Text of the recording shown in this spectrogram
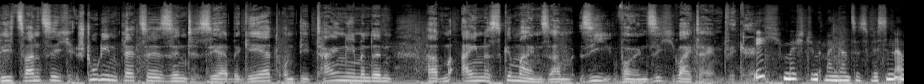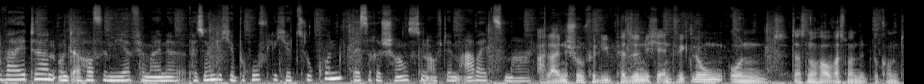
Die 20 Studienplätze sind sehr begehrt und die Teilnehmenden haben eines gemeinsam, sie wollen sich weiterentwickeln. Ich möchte mein ganzes Wissen erweitern und erhoffe mir für meine persönliche berufliche Zukunft bessere Chancen auf dem Arbeitsmarkt. Alleine schon für die persönliche Entwicklung und das Know-how, was man mitbekommt.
